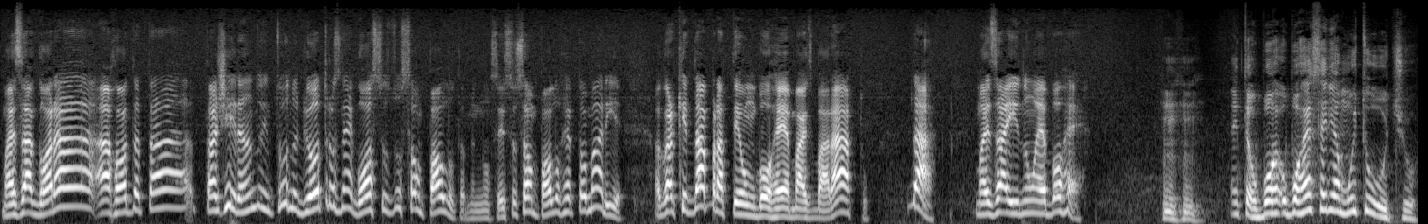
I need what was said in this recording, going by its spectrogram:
mas agora a roda está tá girando em torno de outros negócios do São Paulo também. Não sei se o São Paulo retomaria. Agora que dá para ter um borré mais barato, dá, mas aí não é borré. Então, o Borré seria muito útil.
